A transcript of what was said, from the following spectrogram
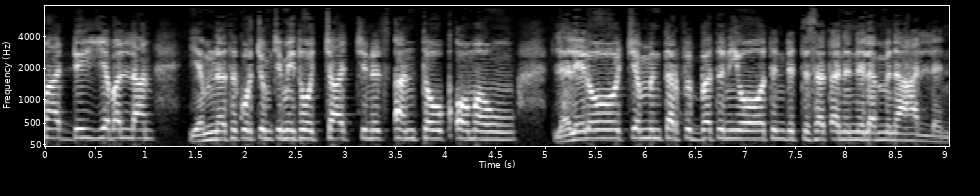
ማድ እየበላን የእምነት ቁርጭምጭሚቶቻችን ጸንተው ቆመው ለሌሎች የምንተርፍበትን ሕይወት እንድትሰጠን እንለምንሃለን።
